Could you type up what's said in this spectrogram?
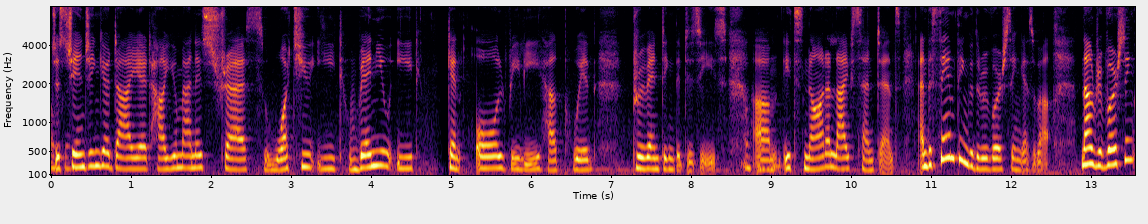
Just changing your diet, how you manage stress, what you eat, when you eat can all really help with preventing the disease. Um, it's not a life sentence. And the same thing with reversing as well. Now, reversing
